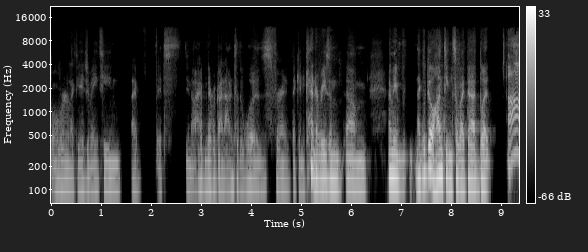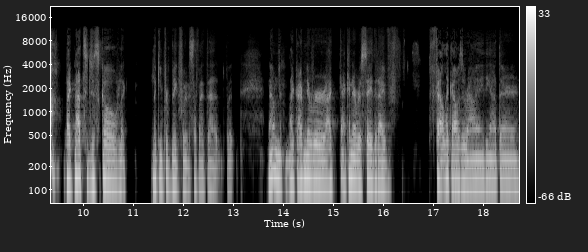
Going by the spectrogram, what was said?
over like the age of 18, I've it's you know I've never gone out into the woods for like any kind of reason. Um, I mean, like we go hunting and stuff like that, but ah, like not to just go like looking for Bigfoot and stuff like that. But no, like I've never, I, I can never say that I've felt like I was around anything out there.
